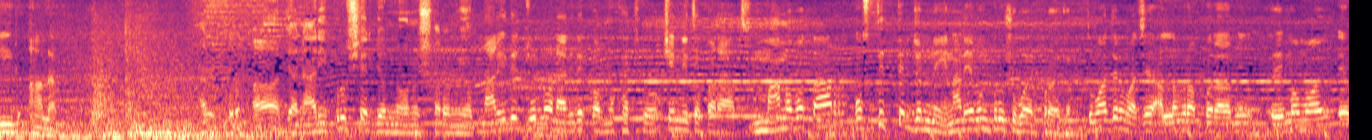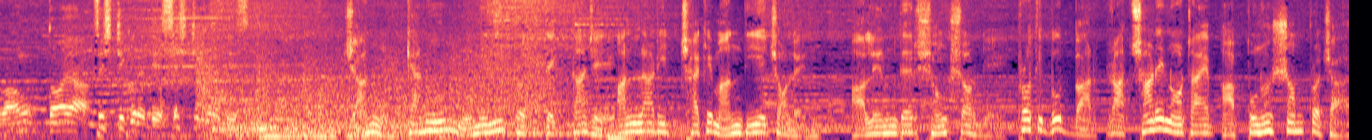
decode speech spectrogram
Alam. আল কুরআন যা নারী পুরুষের জন্য অনুসরণীয়। নারীদের জন্য নারীদের কর্মক্ষেত্র চিহ্নিত করা আছে। মানবতার অস্তিত্বের জন্য নারী এবং পুরুষ উভয়ের প্রয়োজন। তোমাদের মাঝে আল্লাহ রাব্বুল আলামিন প্রেমময় এবং দয়া সৃষ্টি করে দিয়ে সৃষ্টি করে দিয়েছে। জানুন কেন মুমিন প্রত্যেক কাজে আল্লাহর ইচ্ছাকে মান দিয়ে চলেন আলেমদের সংসর্গে। প্রতি বুধবার রাত সাড়ে নটায় বা পুনঃ সম্প্রচার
